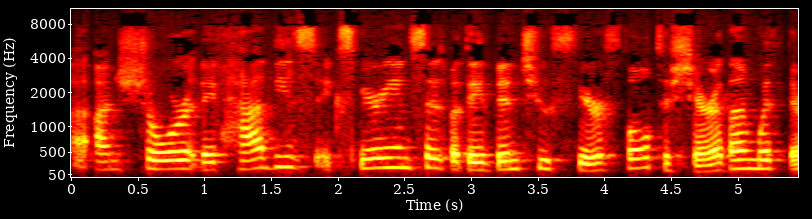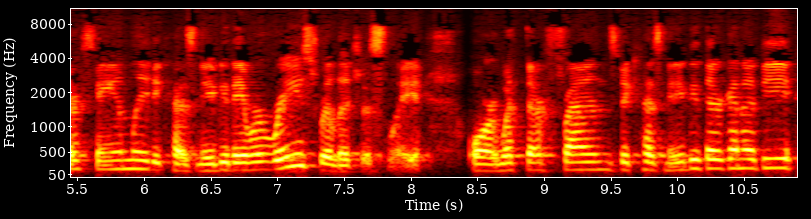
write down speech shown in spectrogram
uh, unsure. They've had these experiences, but they've been too fearful to share them with their family because maybe they were raised religiously or with their friends because maybe they're going to be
